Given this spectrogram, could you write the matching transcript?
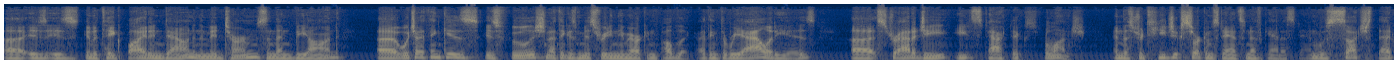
uh, is is going to take Biden down in the midterms and then beyond. Uh, which I think is is foolish and I think is misreading the American public. I think the reality is uh, strategy eats tactics for lunch. And the strategic circumstance in Afghanistan was such that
